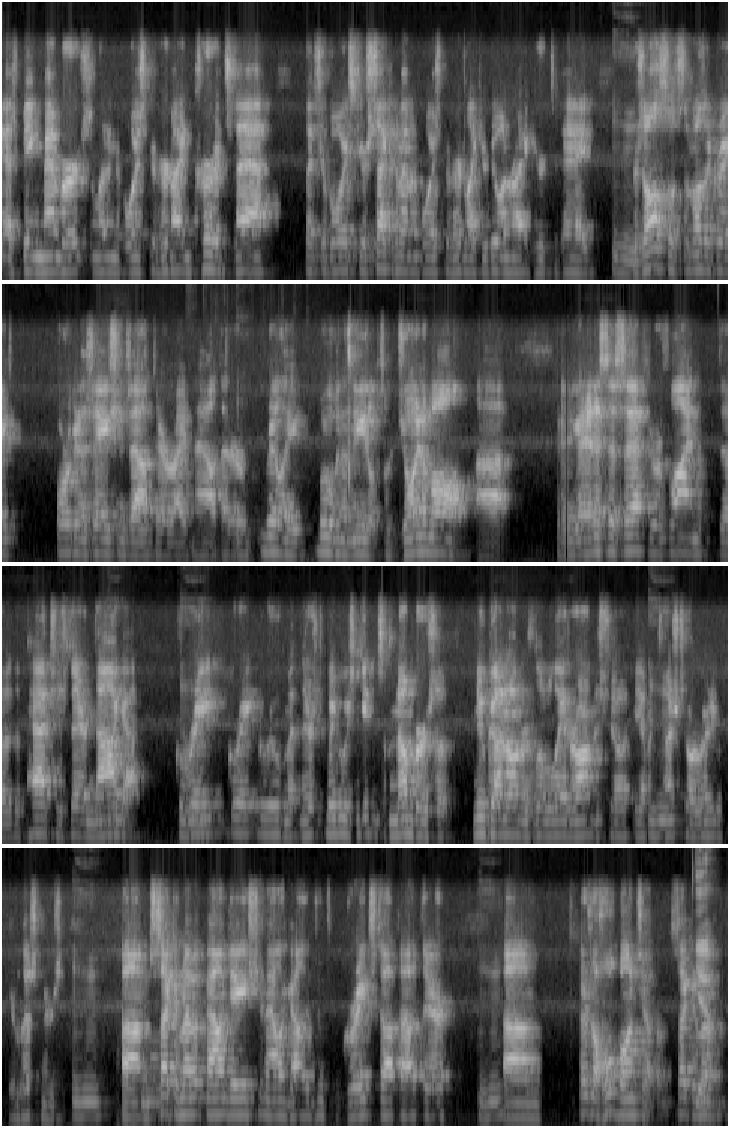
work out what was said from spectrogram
as being members and letting their voice be heard. I encourage that. Let your voice, your Second Amendment voice, be heard, like you're doing right here today. Mhm. There's also some other great organizations out there right now that are really moving the needle. So join them all. Uh, you got NSSF. You were flying the, the, the patches there. NAGA, great, great movement. There's maybe we can get in some numbers of new gun owners a little later on in the show if you haven't Mhm. touched it already with your listeners. Mhm. Um, Second Amendment Foundation, Alan Gottlieb doing some great stuff out there. Mhm. Um, there's a whole bunch of them. Second Yeah. Amendment,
